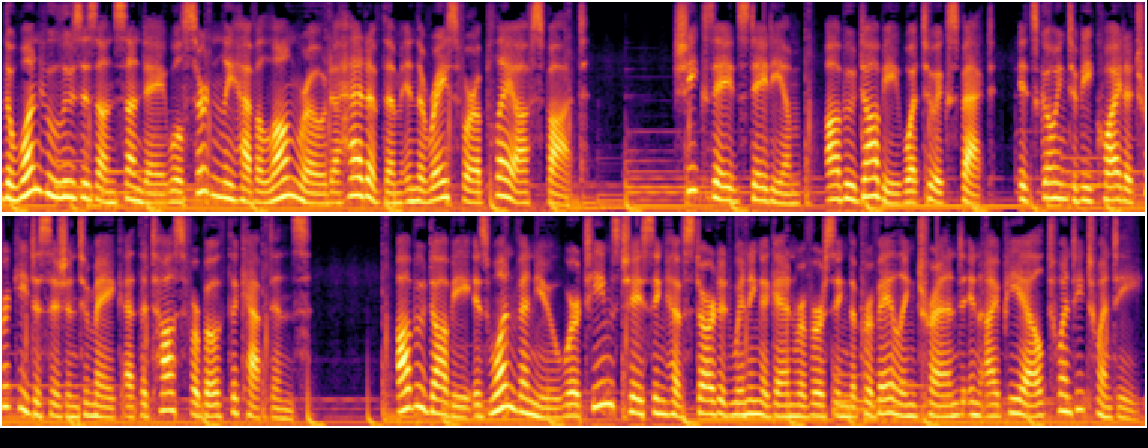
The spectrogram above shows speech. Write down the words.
The one who loses on Sunday will certainly have a long road ahead of them in the race for a playoff spot. Sheikh Zayed Stadium, Abu Dhabi What to expect, it's going to be quite a tricky decision to make at the toss for both the captains. Abu Dhabi is one venue where teams chasing have started winning again reversing the prevailing trend in IPL 2020.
